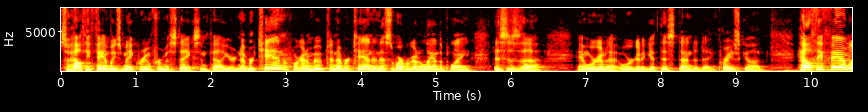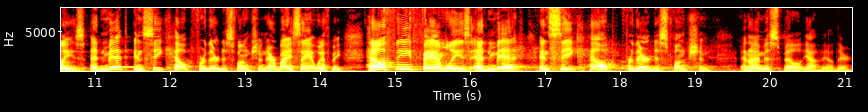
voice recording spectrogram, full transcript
So, healthy families make room for mistakes and failure. Number 10, we're going to move to number 10, and this is where we're going to land the plane. This is, uh, and we're going to we're going to get this done today. Praise God. Healthy families admit and seek help for their dysfunction. Everybody say it with me. Healthy families admit and seek help for their dysfunction. And I misspelled, yeah, yeah, there.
